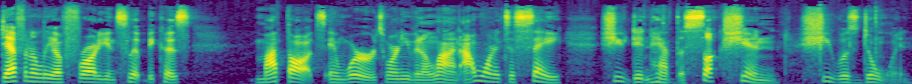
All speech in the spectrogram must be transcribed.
Definitely a Freudian slip because my thoughts and words weren't even aligned. I wanted to say she didn't have the suction she was doing,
